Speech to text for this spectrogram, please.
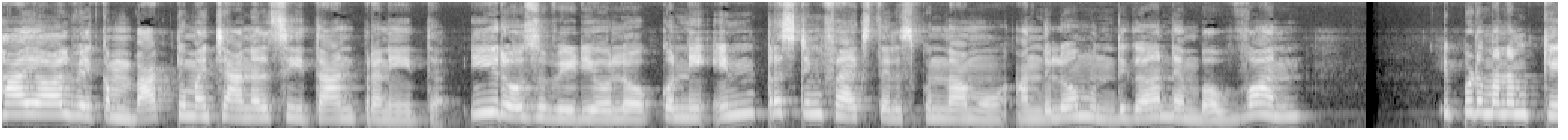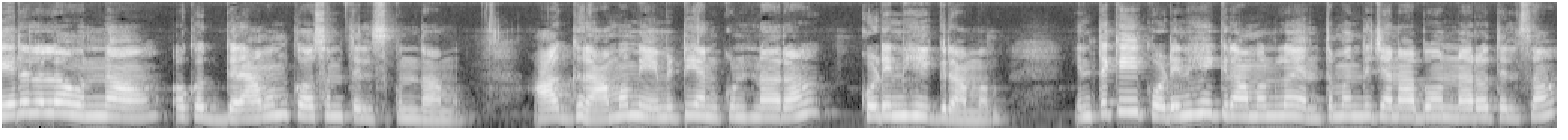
Hi all welcome back to my channel Sita and Praneeth ఈరోజు వీడియోలో కొన్ని ఇంట్రెస్టింగ్ ఫ్యాక్ట్స్ తెలుసుకుందాము. అందులో ముందుగా నెంబర్ వన్ ఇప్పుడు మనం కేరళలో ఉన్న ఒక గ్రామం కోసం తెలుసుకుందాము. ఆ గ్రామం ఏమిటి అనుకుంటున్నారా? కొడిన్హి గ్రామం. ఇంతకీ కొడిన్హి గ్రామంలో ఎంతమంది జనాభా ఉన్నారో తెలుసా?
